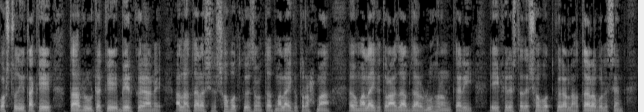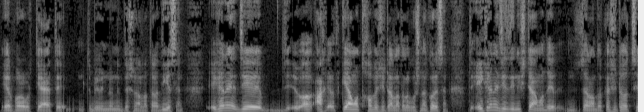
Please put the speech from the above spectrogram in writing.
কষ্ট দিয়ে তাকে, তার রুটাকে বের করে আনে। আল্লাহ তালা সেটা শপথ করেছেন, অর্থাৎ মালাইকত রহমা এবং মালাইকত আজাব যারা রুহরণকারী এই ফেরেস্তাদের শপথ করে আল্লাহ তালা বলেছেন। এর পরবর্তী আয়াতে বিভিন্ন নির্দেশনা আল্লাহ তালা দিয়েছেন। এখানে যে কেয়ামত হবে সেটা আল্লাহ তালা ঘোষণা করেছেন। তো এখানে যে জিনিসটা আমাদের জানা দরকার সেটা হচ্ছে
